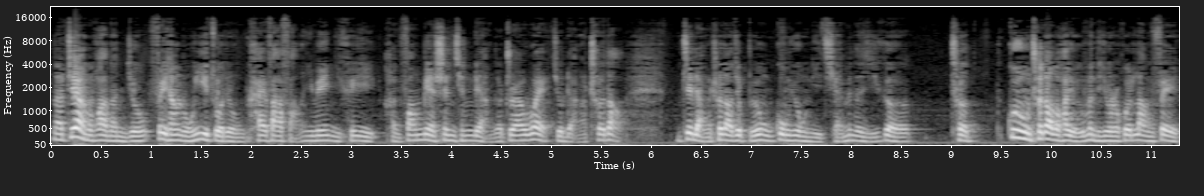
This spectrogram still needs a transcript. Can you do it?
那这样的话呢，你就非常容易做这种开发房，因为你可以很方便申请两个 driveway，就两个车道。这两个车道就不用共用你前面的一个车，共用车道的话，有个问题就是会浪费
